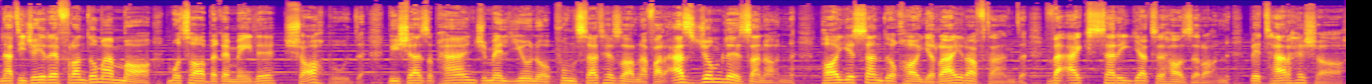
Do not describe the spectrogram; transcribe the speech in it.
نتیجه رفراندوم اما مطابق میل شاه بود. بیش از پنج میلیون و 500 هزار نفر از جمله زنان پای صندوق های رأی رفتند و اکثریت حاضران به طرح شاه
